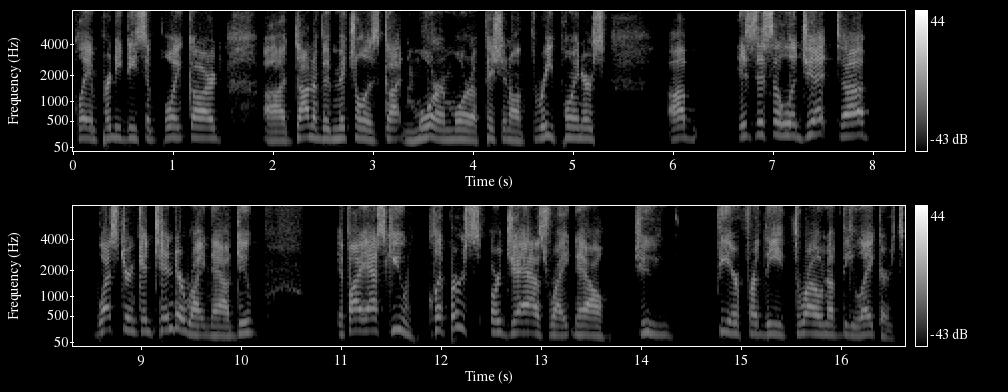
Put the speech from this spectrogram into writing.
playing pretty decent point guard. Uh, Donovan Mitchell has gotten more and more efficient on three pointers. Um, is this a legit uh, Western contender right now? Do if I ask you Clippers or Jazz right now to fear for the throne of the Lakers,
